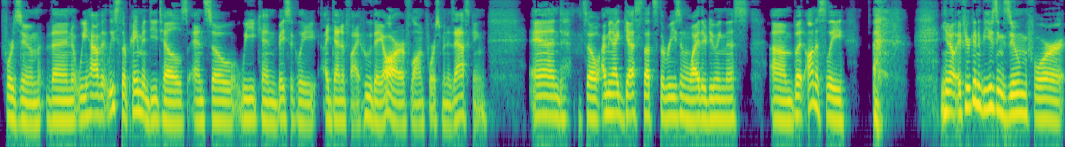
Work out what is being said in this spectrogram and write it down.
for Zoom, then we have at least their payment details. And so we can basically identify who they are if law enforcement is asking. And so, I mean, I guess that's the reason why they're doing this. Um, but honestly, you know, if you're going to be using Zoom for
